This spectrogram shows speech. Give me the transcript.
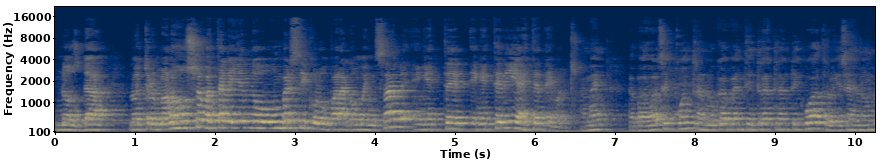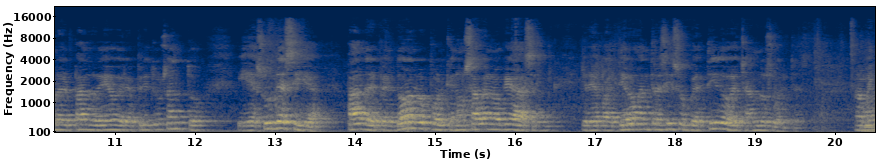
nos da. Nuestro hermano José va a estar leyendo un versículo para comenzar en este, en este día este tema. Amén. La palabra se encuentra en Lucas 23, 34 y dice en el nombre del Padre, Hijo y del Espíritu Santo. Y Jesús decía, Padre, perdónalos porque no saben lo que hacen. Y repartieron entre sí sus vestidos echando suertes. Amén.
